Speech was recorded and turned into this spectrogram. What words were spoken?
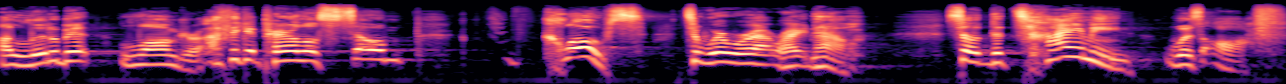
a little bit longer. I think it parallels so close to where we're at right now. So the timing was off.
